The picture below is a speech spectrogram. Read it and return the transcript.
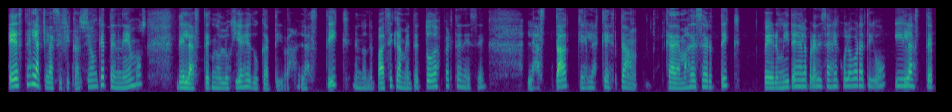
esta es la clasificación que tenemos de las tecnologías educativas. Las TIC, en donde básicamente todas pertenecen, las TAC, que es las que están, que además de ser TIC, permiten el aprendizaje colaborativo, y las TEP,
